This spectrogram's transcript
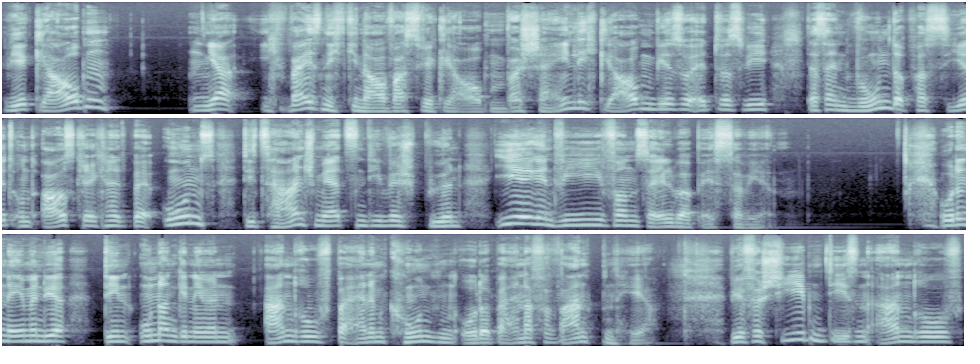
Wir glauben, ja, ich weiß nicht genau, was wir glauben. Wahrscheinlich glauben wir so etwas wie, dass ein Wunder passiert und ausgerechnet bei uns die Zahnschmerzen, die wir spüren, irgendwie von selber besser werden. Oder nehmen wir den unangenehmen Anruf bei einem Kunden oder bei einer Verwandten her. Wir verschieben diesen Anruf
